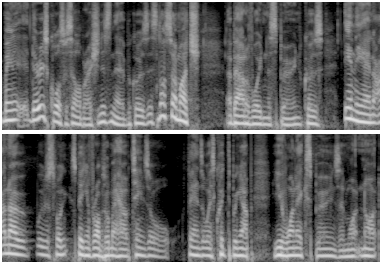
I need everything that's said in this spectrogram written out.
I mean, it- there is cause for celebration, isn't there? Because it's not so much about avoiding the spoon. Because in the end, I know we were speaking of Rob talking about how teams are all, fans are always quick to bring up you've won X spoons and whatnot,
